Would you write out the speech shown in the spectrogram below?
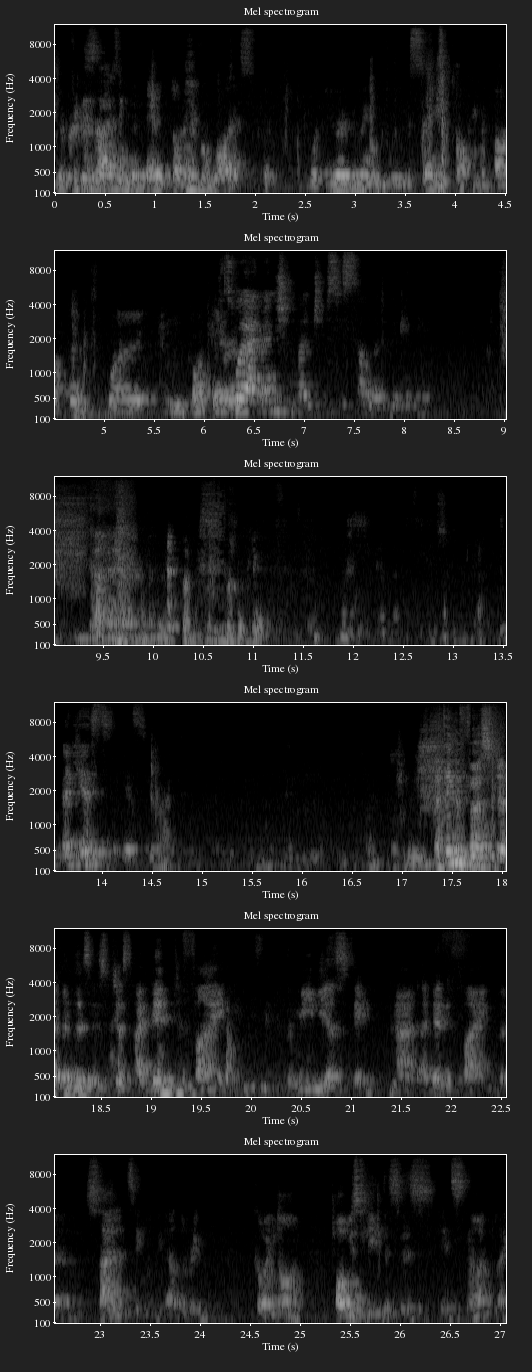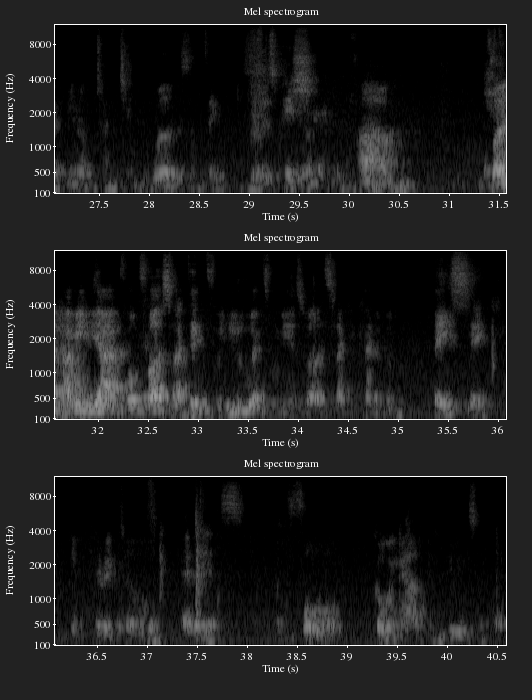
you're criticizing that they don't have a voice, but what you're doing, doing the same, you're talking about them. Why have you gone That's why I mentioned my gypsy son at the beginning. Okay. But yes, yes, you're right. I think the first step in this is just identifying the media scape and identifying the silencing of the othering going on. Obviously, this is, it's not like, you know, trying to change the world or something with this paper. Um, but I mean, yeah, for, for us, I think for you and for me as well, it's like a kind of a basic empirical evidence for going out and doing something.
